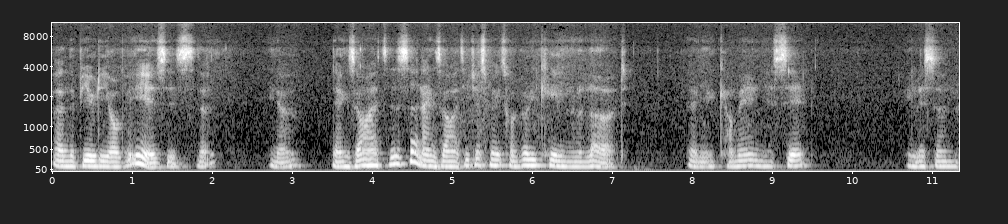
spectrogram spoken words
and the beauty of it is, is that, you know, the anxiety, there's a certain anxiety just makes one very keen and alert. And you come in, you sit, you listen,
